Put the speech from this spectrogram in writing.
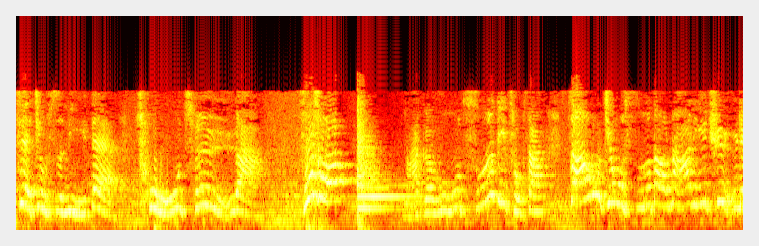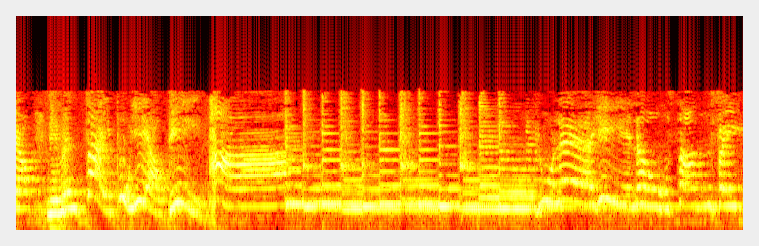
这就是你的错处啊！胡说！那个无耻的畜生早就死到哪里去了？你们再不要提他！如来一怒三飞，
